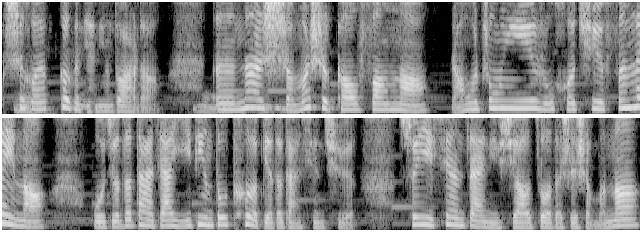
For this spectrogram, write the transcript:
适合各个年龄段的。嗯，那什么是膏方呢？然后中医如何去分类呢？我觉得大家一定都特别的感兴趣，所以现在你需要做的是什么呢？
